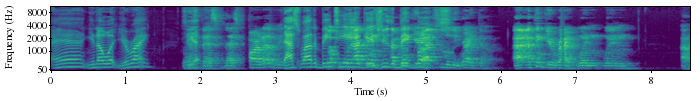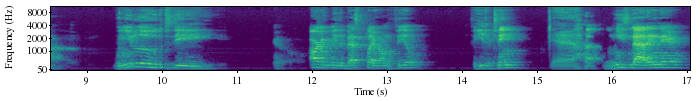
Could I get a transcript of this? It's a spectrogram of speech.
and you know what? You're right. See, That's, that's that's part of it. That's why the BTN gives you the I big You're bucks. absolutely right, though. I, I think you're right. When when uh, when you lose the you know, arguably the best player on the field for either team, Yeah. when he's not in there,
